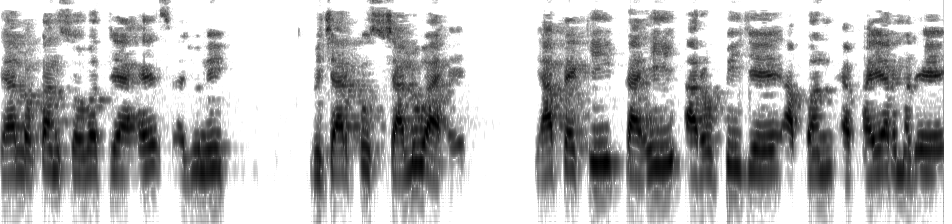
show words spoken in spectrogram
त्या लोकांसोबत जे आहे अजूनही विचारपूस चालू आहे. यापैकी काही आरोपी जे आपण एफ आय आरमध्ये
